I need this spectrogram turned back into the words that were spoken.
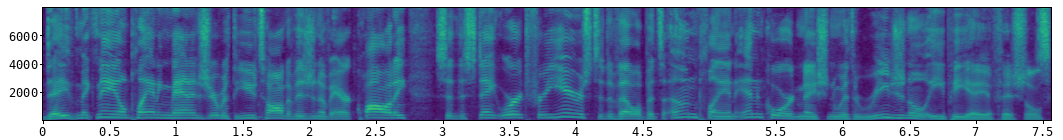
Dave McNeil, planning manager with the Utah Division of Air Quality, said the state worked for years to develop its own plan in coordination with regional EPA officials,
